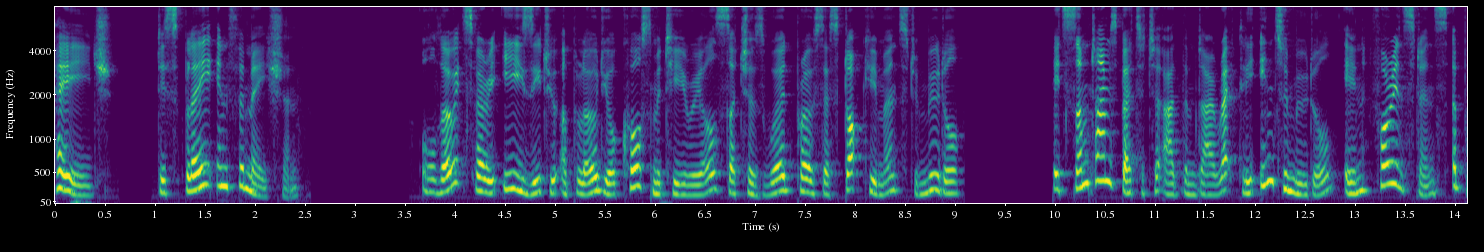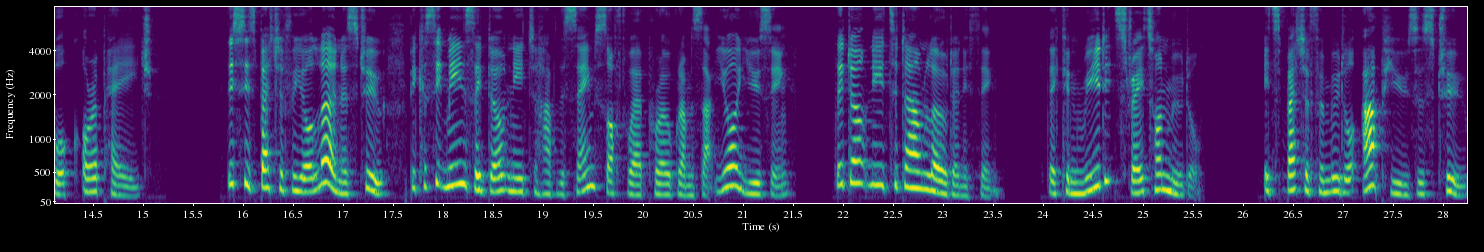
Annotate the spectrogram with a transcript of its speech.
Page Display information. Although it's very easy to upload your course materials such as word process documents to Moodle, it's sometimes better to add them directly into Moodle in, for instance, a book or a page. This is better for your learners too because it means they don't need to have the same software programs that you're using. They don't need to download anything. They can read it straight on Moodle. It's better for Moodle app users too.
